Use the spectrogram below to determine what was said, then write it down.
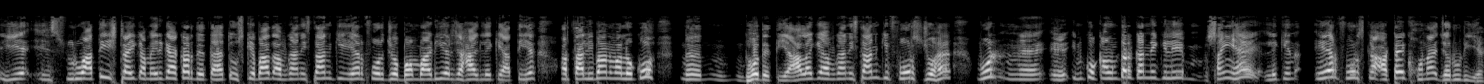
ये शुरुआती स्ट्राइक अमेरिका कर देता है तो उसके बाद अफ़गानिस्तान की एयरफोर्स जो बम्बार्डियर जहाज़ लेके आती है और तालिबान वालों को धो देती है। हालाँकि अफ़गानिस्तान की फोर्स जो है, वो इनको काउंटर करने के लिए सही है, लेकिन एयरफोर्स का अटैक होना ज़रूरी है।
